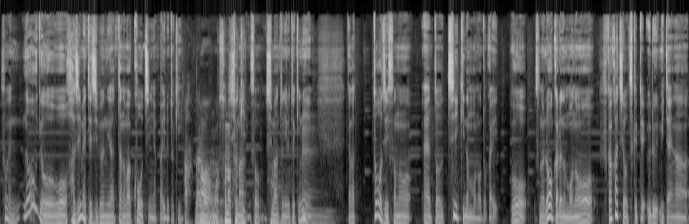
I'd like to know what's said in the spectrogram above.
そうね。農業を初めて自分でやったのは高知にやっぱいるとき。あ、なるほど。もうその時。島そう、四万十にいるときに、当時その、えっ、と、地域のものとかを、そのローカルのものを付加価値をつけて売るみたいな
